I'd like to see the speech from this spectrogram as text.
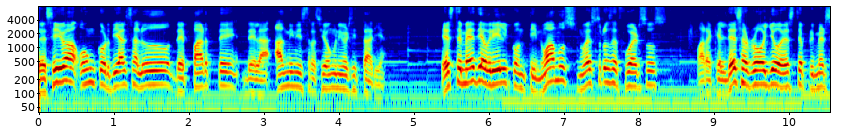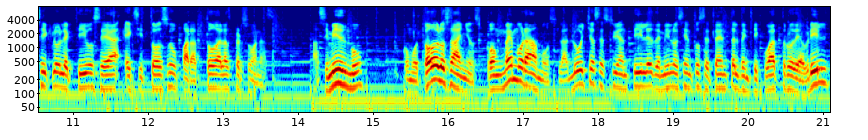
Reciba un cordial saludo de parte de la Administración Universitaria. Este mes de abril continuamos nuestros esfuerzos para que el desarrollo de este primer ciclo lectivo sea exitoso para todas las personas. Asimismo, como todos los años, conmemoramos las luchas estudiantiles de 1970 el 24 de abril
